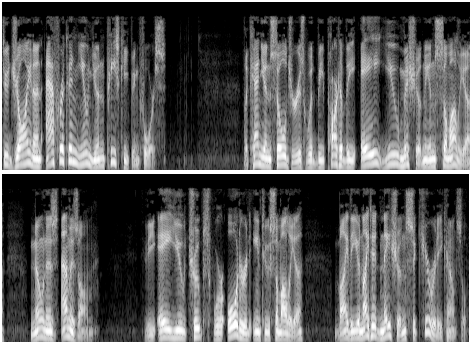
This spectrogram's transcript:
to join an African Union peacekeeping force. The Kenyan soldiers would be part of the AU mission in Somalia, known as AMISOM. The AU troops were ordered into Somalia by the United Nations Security Council.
